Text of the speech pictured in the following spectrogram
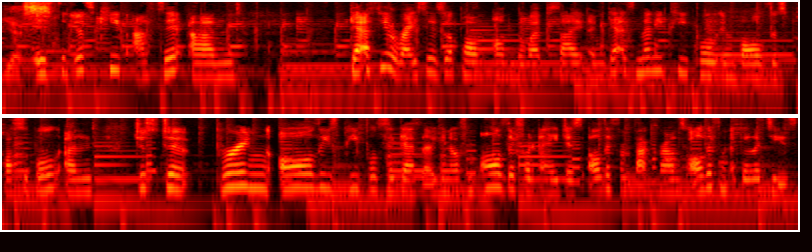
yes. is to just keep at it and get a few races up on, on the website and get as many people involved as possible and just to bring all these people together, you know, from all different ages, all different backgrounds, all different abilities,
